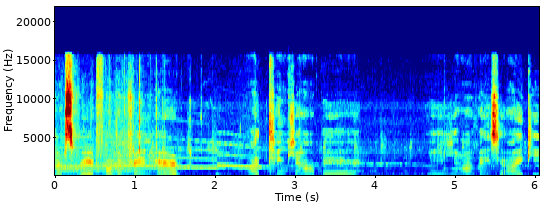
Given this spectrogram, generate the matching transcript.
So let's wait for the train here. I think यहाँ पे ये यहाँ कहीं से आएगी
